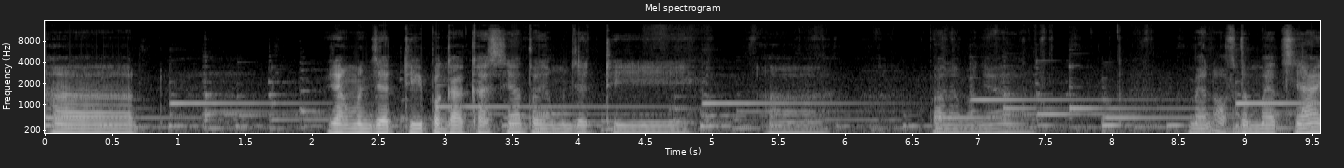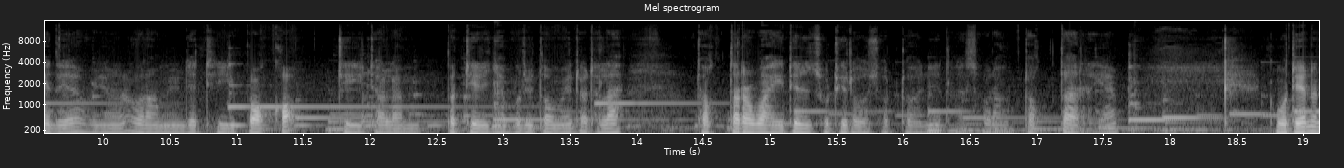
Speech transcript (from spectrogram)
uh, yang menjadi penggagasnya atau yang menjadi uh, apa namanya man of the match-nya itu ya orang menjadi pokok di dalam berdirinya Budi Tomo itu adalah Dr. Wahidin Sudirosodo ini adalah seorang dokter ya kemudian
